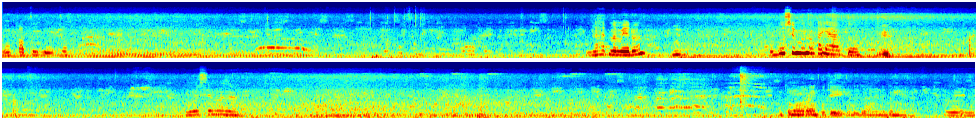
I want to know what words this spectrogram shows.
Yung kati dito. Lahat na meron? Hmm. Ubusin mo na kaya to. Sige. Ubusin mo na. Ito mga maraming puti. Hindi lang yung damihan. Mm.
